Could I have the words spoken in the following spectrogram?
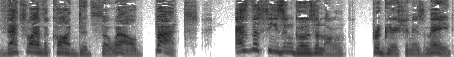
that's why the car did so well. But as the season goes along, progression is made.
